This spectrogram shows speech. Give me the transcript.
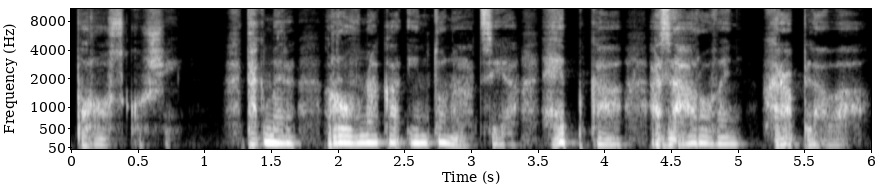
po rozkoši. Takmer rovnaká intonácia, hebká a zároveň chrapľavá.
